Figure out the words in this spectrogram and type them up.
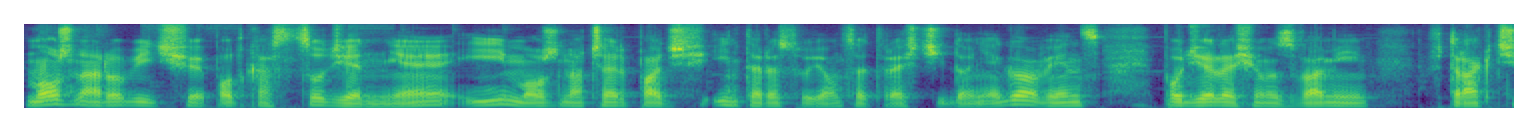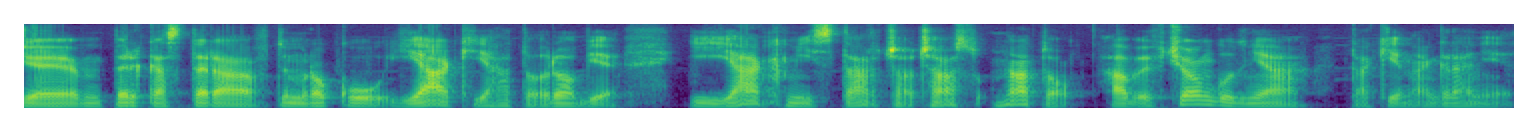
Można robić podcast codziennie i można czerpać interesujące treści do niego, więc podzielę się z Wami w trakcie Pyrcastera w tym roku, jak ja to robię i jak mi starcza czasu na to, aby w ciągu dnia takie nagranie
